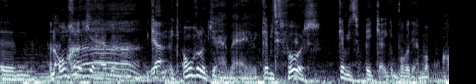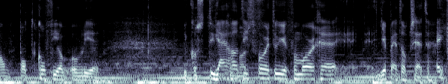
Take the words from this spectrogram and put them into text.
um, een ongelukje ah, hebben. Ik ja. heb een ongelukje hebben eigenlijk. Ik heb iets voor. Ik heb iets... Ik, ik, bijvoorbeeld, een halve pot koffie over je je kostuum. Jij had iets voor toen je vanmorgen eh, je pet opzette. Ik,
